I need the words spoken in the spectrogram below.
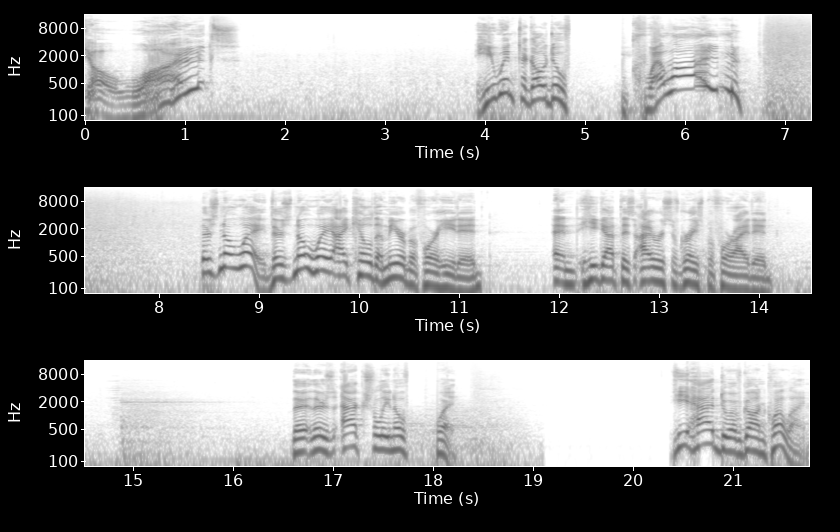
Yo, what? He went to go do Quelline? There's no way. There's no way I killed Ymir before he did. And he got this Iris of Grace before I did. There, there's actually no way. He had to have gone Quelline.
